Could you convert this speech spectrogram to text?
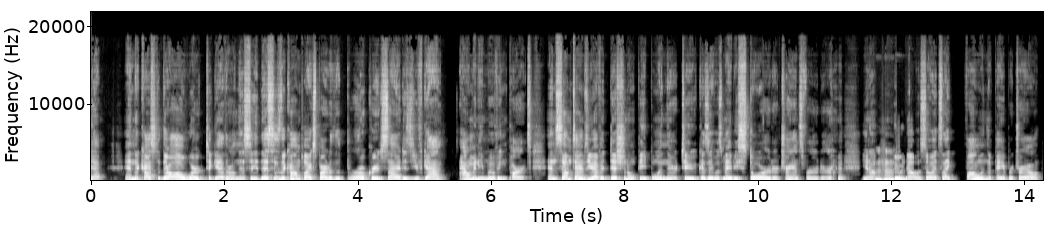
Yep. And the custom, they'll all work together on this. See, this is the complex part of the brokerage side is you've got how many moving parts. And sometimes you have additional people in there too, because it was maybe stored or transferred or, you know, Mhm. who knows. So it's like following the paper trail,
